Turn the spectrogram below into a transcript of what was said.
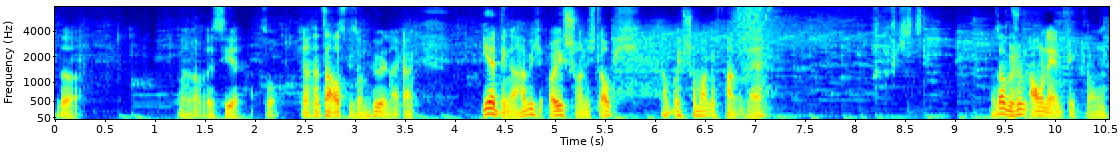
So. Was hier? So, ich dachte, aus wie so ein Höhlenergang. Ihr Dinge habe ich euch schon. Ich glaube, ich habe euch schon mal gefangen. Ne? Das war bestimmt auch eine Entwicklung,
